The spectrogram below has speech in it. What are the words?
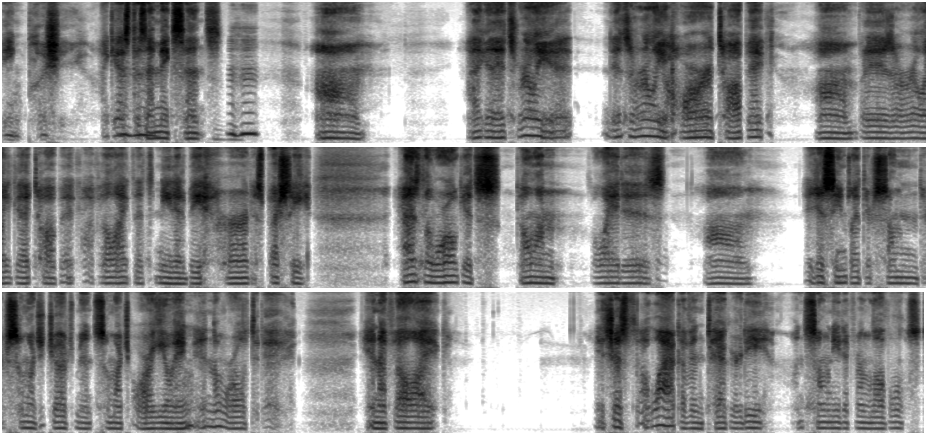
being pushy. I guess, does that make sense? Mhm. Um, It's really it, it's a really hard topic, um, but it is a really good topic. I feel like that's needed to be heard, especially as the world gets going the way it is. Um, it just seems like there's some there's so much judgment, so much arguing in the world today, and I feel like it's just a lack of integrity on so many different levels.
